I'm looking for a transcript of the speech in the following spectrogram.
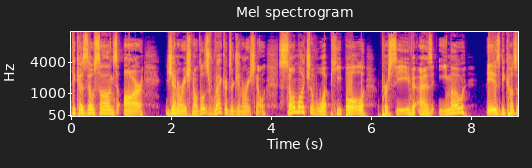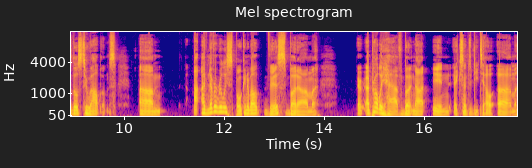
Because those songs are generational. Those records are generational. So much of what people perceive as emo is because of those two albums. Um, I- I've never really spoken about this, but um, I I probably have, but not in extensive detail. Um,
